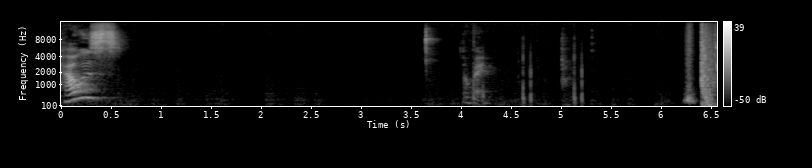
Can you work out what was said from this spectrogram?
How is... Okay.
